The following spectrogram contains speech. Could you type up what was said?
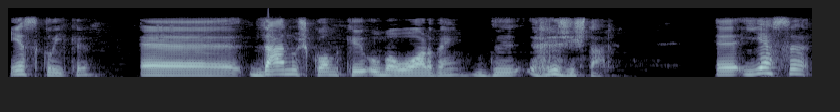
esse clique uh, dá-nos como que uma ordem de registar. Uh, e essa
